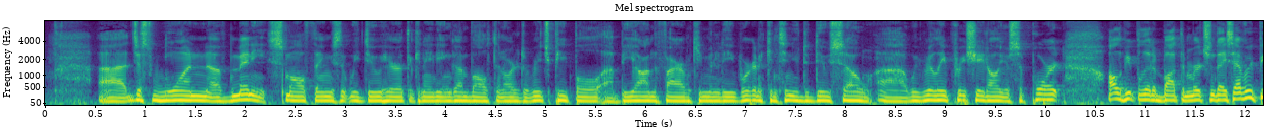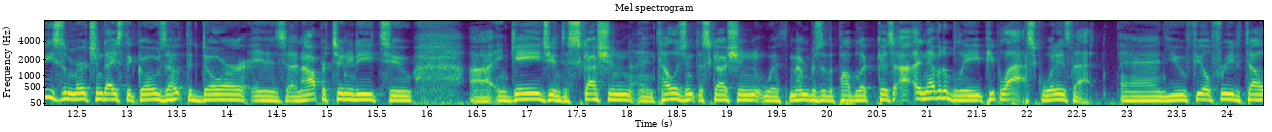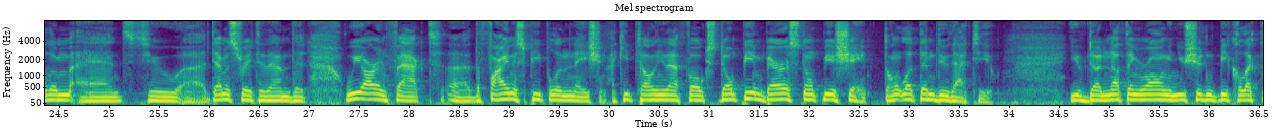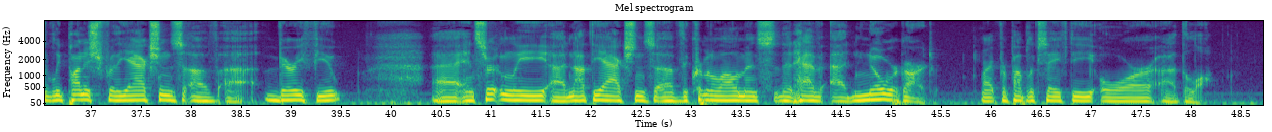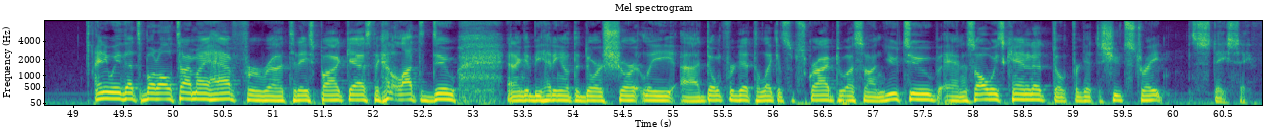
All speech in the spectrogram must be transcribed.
uh, just one of many small things that we do here at the Canadian Gun Vault in order to reach people uh, beyond the firearm community. We're going to continue to do so. Uh, we really appreciate all your support, all the people that have bought the merchandise. Every piece of merchandise that goes out the door is an opportunity to uh, engage in discussion, intelligent discussion with members of the public, because uh, inevitably people ask, what is that? And you feel free to tell them and to uh, demonstrate to them that we are, in fact, uh, the finest people in the nation. I keep telling you that, folks. Don't be embarrassed. Don't be ashamed. Don't let them do that to you. You've done nothing wrong, and you shouldn't be collectively punished for the actions of uh, very few. Uh, and certainly uh, not the actions of the criminal elements that have uh, no regard right, for public safety or the law. Anyway, that's about all the time I have for uh, today's podcast. I got a lot to do, and I'm going to be heading out the door shortly. Uh, don't forget to like and subscribe to us on YouTube. And as always, Canada, don't forget to shoot straight, stay safe.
